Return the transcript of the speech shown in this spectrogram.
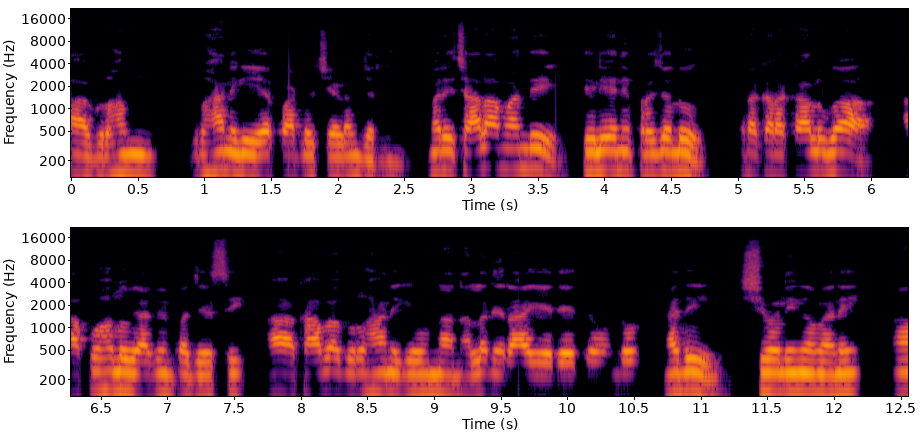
ఆ గృహం గృహానికి ఏర్పాట్లు చేయడం జరిగింది. మరి చాలా మంది తెలియని ప్రజలు రకరకాలుగా అపోహలు వ్యాపింపజేసి ఆ కాబా గృహానికి ఉన్న నల్లని రాయి ఏదైతే ఉందో అది శివలింగం అని ఆ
